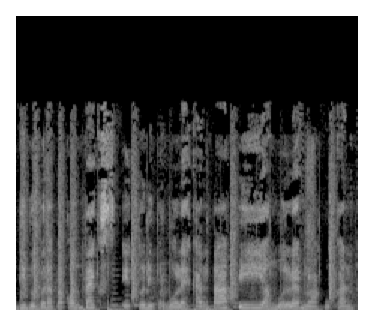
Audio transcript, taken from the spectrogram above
Di beberapa konteks itu diperbolehkan, tapi yang boleh melakukan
